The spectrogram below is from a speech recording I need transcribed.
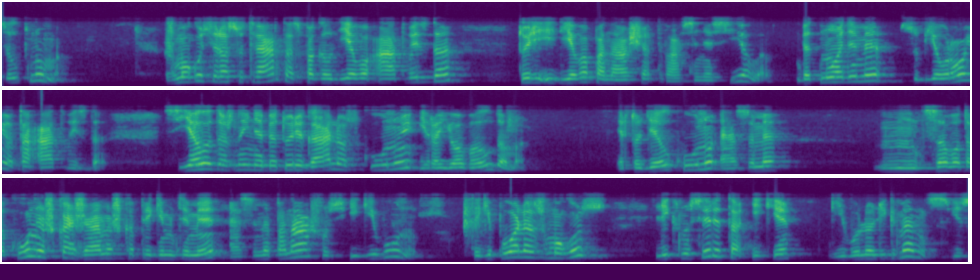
silpnumą. Žmogus yra sutvertas pagal Dievo atvaizdą, turi į Dievą panašią dvasinę sielą, bet nuodėmė subjaurojo tą atvaizdą Siela dažnai nebeturi galios kūnui, yra jo valdoma. Ir todėl kūnu esame mm, savo tą kūnišką, žemišką prigimtimi esame panašus į gyvūnus. Taigi puolęs žmogus lyg nusirita iki gyvulio lygmens, jis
